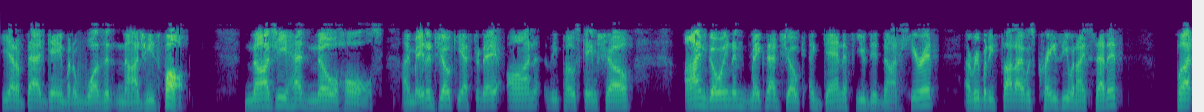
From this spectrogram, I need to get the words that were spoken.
he had a bad game, but it wasn't Najee's fault. Najee had no holes. I made a joke yesterday on the post-game show. I'm going to make that joke again if you did not hear it. Everybody thought I was crazy when I said it, but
